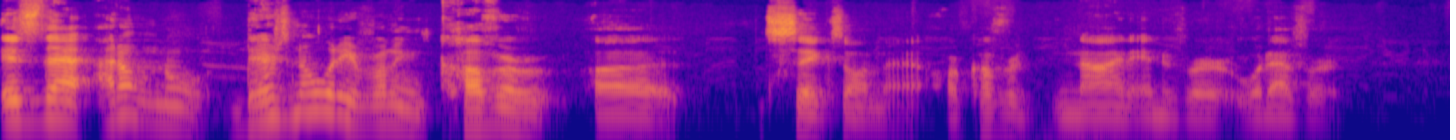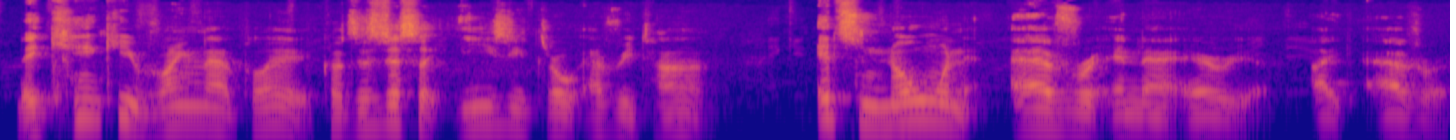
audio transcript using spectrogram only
Is that I don't know. There's nobody running cover uh six on that or cover nine invert whatever. They can't keep running that play because it's just an easy throw every time. It's no one ever in that area, like ever.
